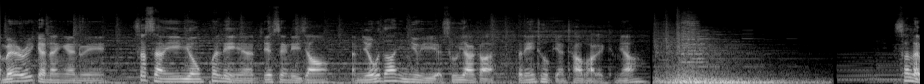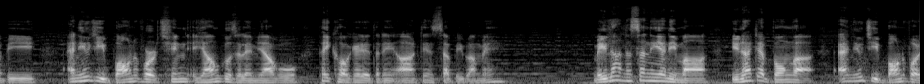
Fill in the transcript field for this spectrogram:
အမေရိကန်နိုင်ငံတွင်ဆက်ဆံရေးယုံဖွင့်လှစ်ရန်ပြင်ဆင်နေကြောင်းအမျိုးသားညီညွတ်ရေးအစိုးရကသတင်းထုတ်ပြန်ထားပါတယ်ခင်ဗျာ။ဆက်လက်ပြီး NUG Bound for Chin အယောင်ကိုယ်စားလှယ်များကိုဖိတ်ခေါ်ခဲ့တဲ့သတင်းအားတင်ဆက်ပေးပါမယ်။ မေလ22ရက်နေ့မှာ United Bond က NUG Bound for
